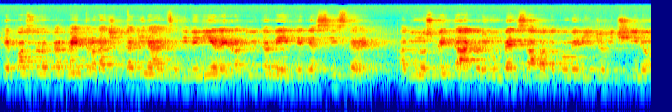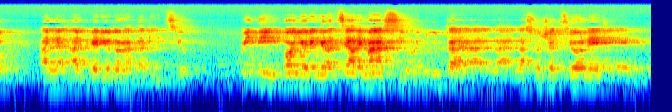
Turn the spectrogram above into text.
che possono permettere alla cittadinanza di venire gratuitamente e di assistere ad uno spettacolo in un bel sabato pomeriggio vicino al, al periodo natalizio. Quindi voglio ringraziare Massimo e tutta l'associazione eh,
